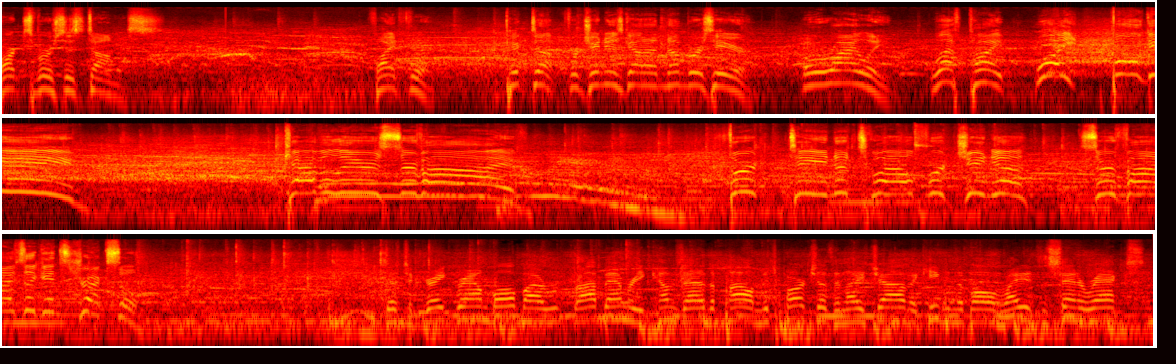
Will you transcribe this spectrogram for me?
Parks versus Thomas. Fight for it. Picked up. Virginia's got numbers here. O'Reilly, left pipe. White, ball game! Cavaliers survive! 13 to 12, Virginia survives against Drexel. Just a great ground ball by Rob Emery. Comes out of the pile. Mitch Parks does a nice job of keeping the ball right at the center racks.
